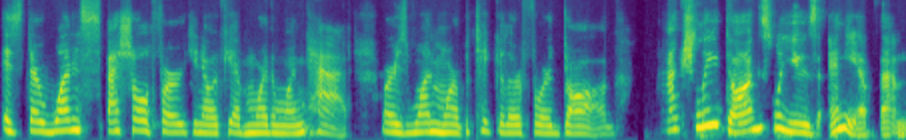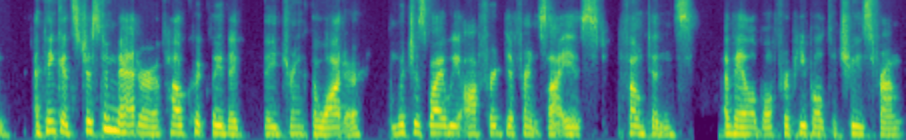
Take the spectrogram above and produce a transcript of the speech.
is there one special for, you know, if you have more than one cat, or is one more particular for a dog? Actually, dogs will use any of them. I think it's just a matter of how quickly they, they drink the water, which is why we offer different sized fountains available for people to choose from.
